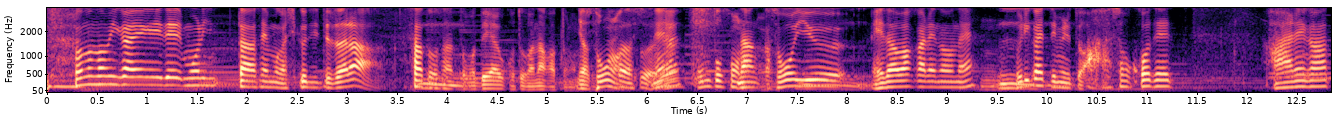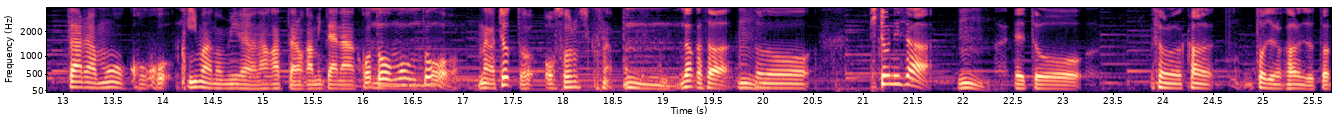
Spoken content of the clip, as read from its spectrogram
その飲み会で森田専務がしくじってたら佐藤さんとも出会うことがなかったのいやそうなんですよね。本当そうななんのかそういう枝分かれのね、うん。振り返ってみるとああそこであれがあったらもうここ今の未来はなかったのかみたいなことを思うと、なんかちょっと恐ろしくなったうというか、ん。なんかさうん。その人にさうん。えっとその彼当時の彼女と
